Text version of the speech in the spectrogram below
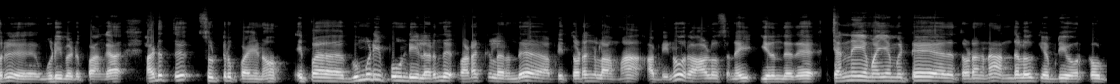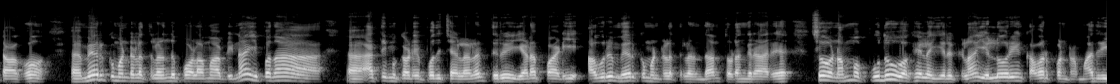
ஒரு முடிவெடுப்பாங்க அடுத்து சுற்றுப்பயணம். இப்போ கும்மிடி பூண்டியிலேருந்து வடக்குலேருந்து அப்படி தொடங்கலாமா அப்படின்னு ஒரு ஆலோசனை இருந்தது. சென்னையை மையமிட்டு அதை தொடங்கினா அந்த அளவுக்கு எப்படி ஒர்க் அவுட் ஆகும்? மேற்கு மண்டலத்துல இருந்து போலாமா அப்படின்னா இப்போதான் அதிமுகவுடைய பொதுச் செயலாளர் திரு எடப்பாடி அவரு மேற்கு மண்டலத்துல இருந்து தான் தொடங்குறாரு. ஸோ நம்ம புது வகையில இருக்கலாம் எல்லோரையும் கவர் பண்ற மாதிரி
